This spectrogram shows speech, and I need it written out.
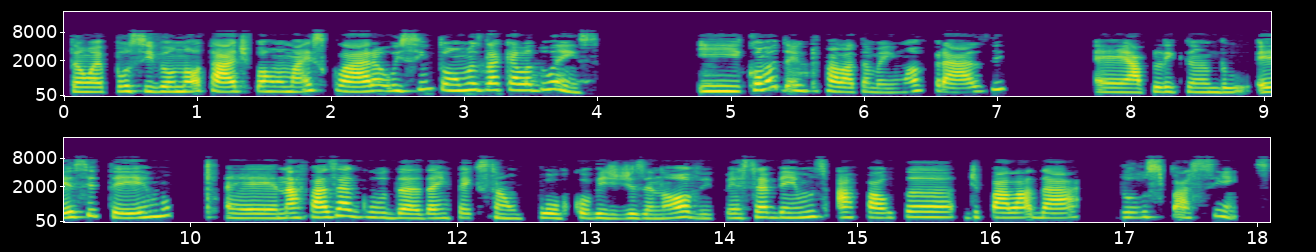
Então, é possível notar de forma mais clara os sintomas daquela doença. E como eu tenho que falar também uma frase, é, aplicando esse termo, é, na fase aguda da infecção por Covid-19, percebemos a falta de paladar dos pacientes.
